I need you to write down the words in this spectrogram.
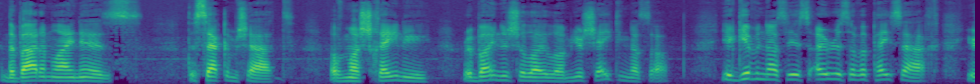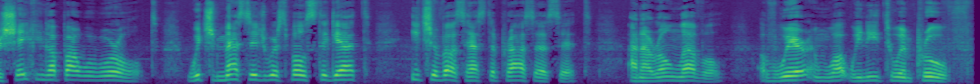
And the bottom line is, the second shot of Moshcheni, Rabbeinu Shalom, you're shaking us up. You're giving us this iris of a Pesach. You're shaking up our world. Which message we're supposed to get? Each of us has to process it on our own level of where and what we need to improve.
